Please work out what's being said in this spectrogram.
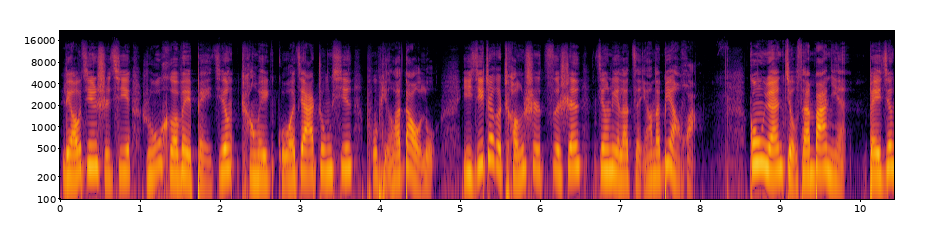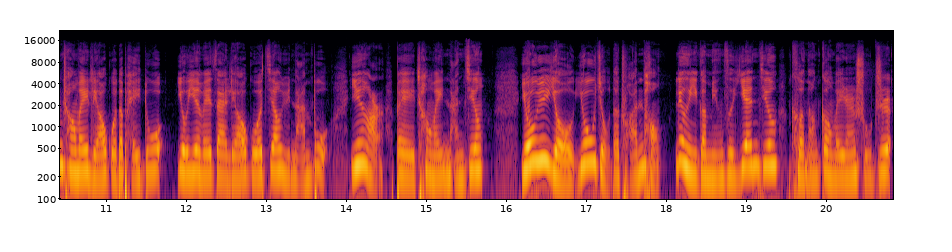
辽金时期如何为北京成为国家中心铺平了道路，以及这个城市自身经历了怎样的变化。公元九三八年，北京成为辽国的陪都，又因为在辽国疆域南部，因而被称为南京。由于有悠久的传统，另一个名字燕京可能更为人熟知。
